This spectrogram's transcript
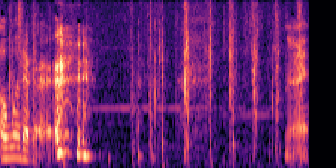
Oh, whatever. all right.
